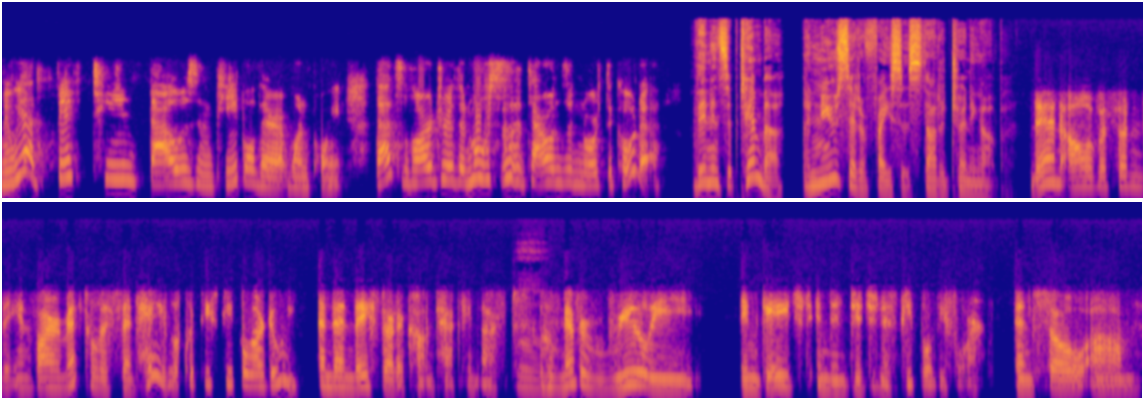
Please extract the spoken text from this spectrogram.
I mean, we had 15,000 people there at one point. That's larger than most of the towns in North Dakota. Then in September, a new set of faces started turning up. Then all of a sudden, the environmentalists said, Hey, look what these people are doing. And then they started contacting us, mm. who've never really engaged in indigenous people before. And so um,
